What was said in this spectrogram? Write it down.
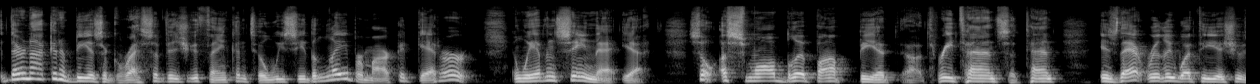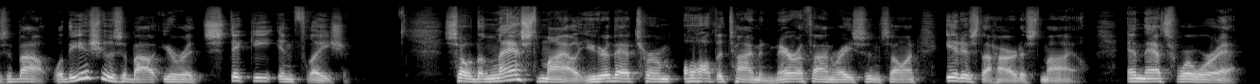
they're not going to be as aggressive as you think until we see the labor market get hurt. And we haven't seen that yet. So a small blip up, be it uh, three tenths, a tenth, is that really what the issue is about? Well, the issue is about you're at sticky inflation. So the last mile, you hear that term all the time in marathon races and so on. It is the hardest mile. And that's where we're at.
